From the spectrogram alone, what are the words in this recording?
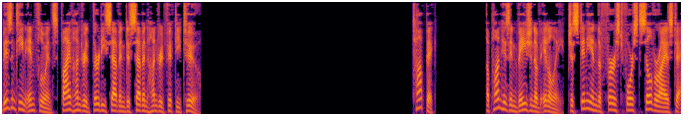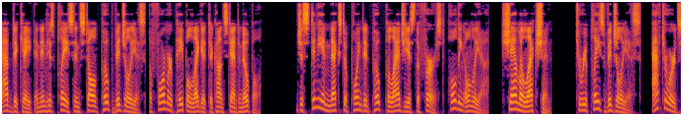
Byzantine influence 537 752. Upon his invasion of Italy, Justinian I forced Silverius to abdicate and in his place installed Pope Vigilius, a former papal legate to Constantinople. Justinian next appointed Pope Pelagius I, holding only a «sham election» to replace Vigilius. Afterwards,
